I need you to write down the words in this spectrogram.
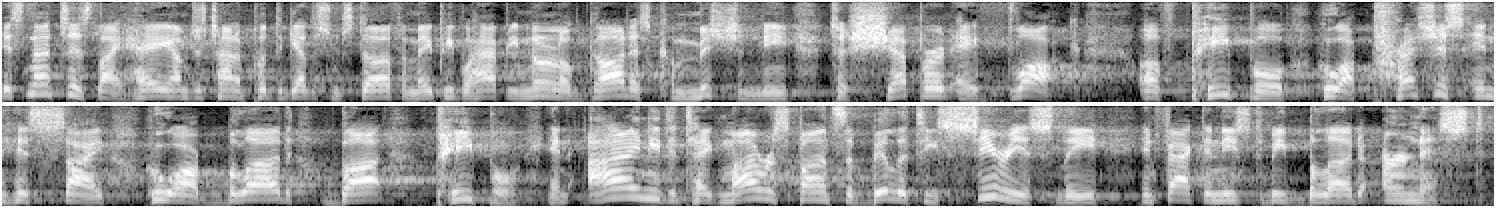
it's not just like, hey, I'm just trying to put together some stuff and make people happy. No, no, no. God has commissioned me to shepherd a flock of people who are precious in His sight, who are blood bought people. And I need to take my responsibility seriously. In fact, it needs to be blood earnest.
